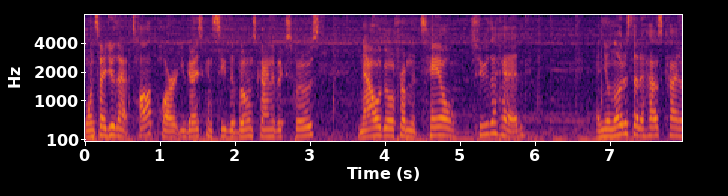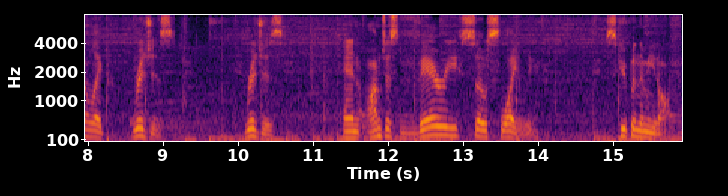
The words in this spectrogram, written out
Once I do that top part, you guys can see the bones kind of exposed. Now I'll go from the tail to the head and you'll notice that it has kind of like ridges. Ridges. And I'm just very so slightly scooping the meat off.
